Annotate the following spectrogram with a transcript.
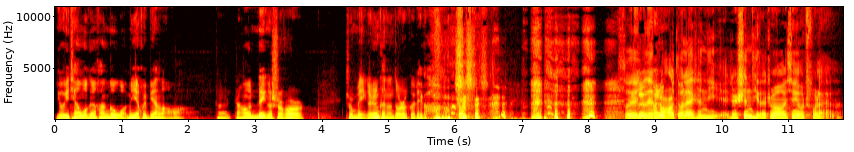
有一天我跟韩哥我们也会变老啊，嗯，然后那个时候就是每个人可能都是格里高，所以就得好好锻炼身体，这身体的重要性又出来了。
